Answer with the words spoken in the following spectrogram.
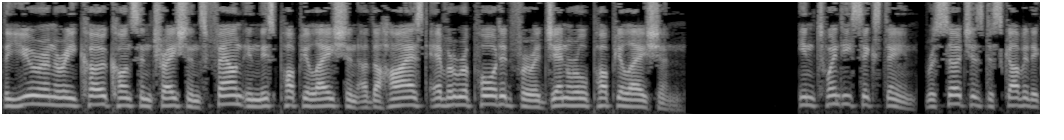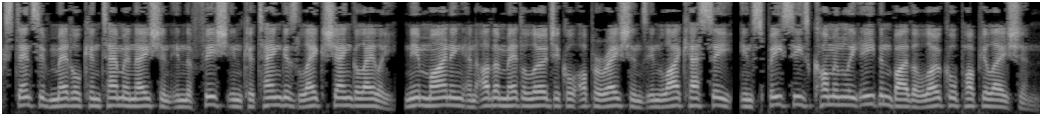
The urinary co-concentrations found in this population are the highest ever reported for a general population. In 2016, researchers discovered extensive metal contamination in the fish in Katanga's Lake Tshangalele, near mining and other metallurgical operations in Likasi, in species commonly eaten by the local population.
